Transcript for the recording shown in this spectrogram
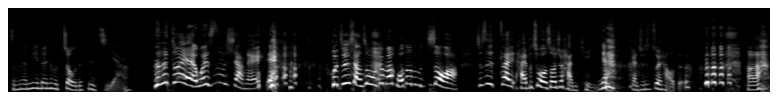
怎么能面对那么皱的自己啊？对，我也是这么想哎。我就是想说，我干嘛活到这么皱啊？就是在还不错的时候就喊停，感觉是最好的。好啦，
